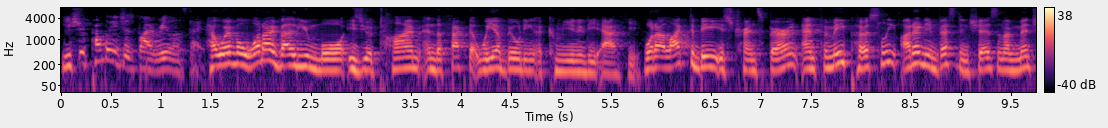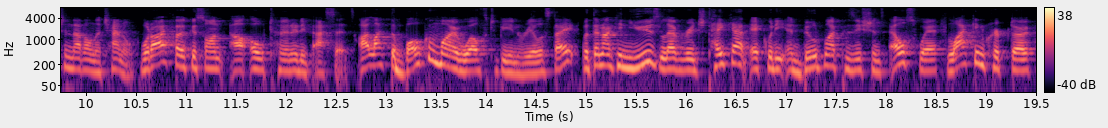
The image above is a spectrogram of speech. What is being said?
you should probably just buy real estate. However, what I value more is your time and the fact that we are building a community out here. What I like to be is transparent, and for me personally, I don't invest in shares, and I've mentioned that on the channel. What I focus on are alternative assets. I like the bulk of my wealth to be in real estate, but then I can use leverage, take out equity, and build my positions elsewhere, like in crypto,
